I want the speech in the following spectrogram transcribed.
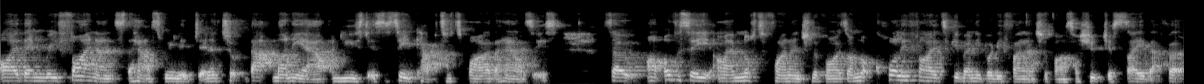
I then refinanced the house we lived in and took that money out and used it as a seed capital to buy other houses. So uh, obviously, I am not a financial advisor. I'm not qualified to give anybody financial advice. I should just say that. But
